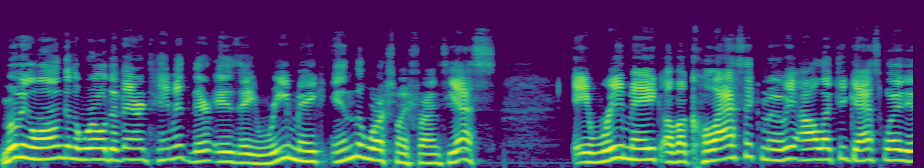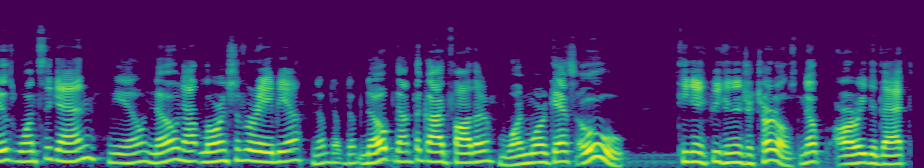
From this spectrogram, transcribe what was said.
Moving along in the world of entertainment, there is a remake in the works, my friends. Yes, a remake of a classic movie. I'll let you guess what it is once again. You know, no, not Lawrence of Arabia. Nope, nope, nope, nope, not The Godfather. One more guess. Oh, Teenage Mutant Ninja Turtles. Nope, already did that.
